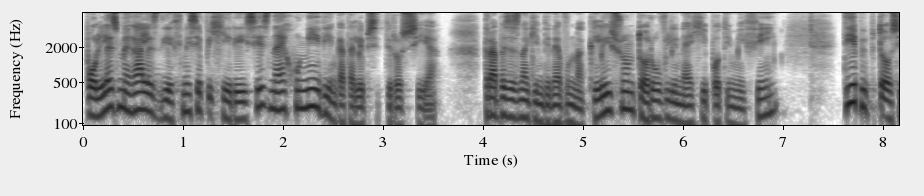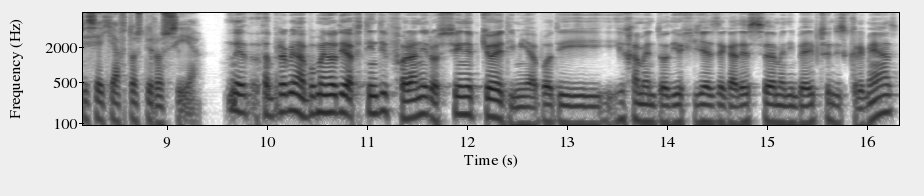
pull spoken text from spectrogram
πολλές μεγάλες διεθνείς επιχειρήσεις να έχουν ήδη εγκαταλείψει τη Ρωσία. Τράπεζες να κινδυνεύουν να κλείσουν, το ρούβλι να έχει υποτιμηθεί. Τι επιπτώσεις έχει αυτό στη Ρωσία; Ναι, θα πρέπει να πούμε ότι αυτή τη φορά η Ρωσία είναι πιο έτοιμη από ό,τι είχαμε το 2014 με την περίπτωση της Κρυμαίας.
